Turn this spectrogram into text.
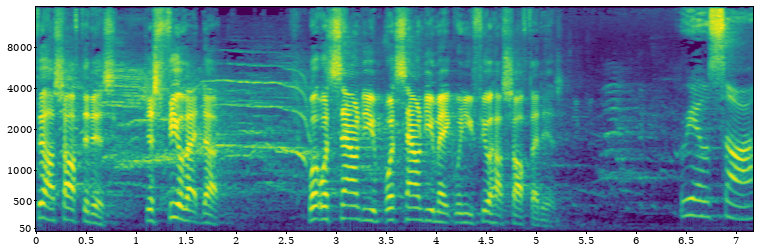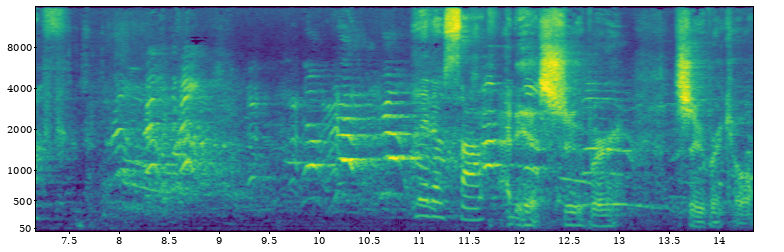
Feel how soft it is. Just feel that duck. What, what sound do you what sound do you make when you feel how soft that is? Real soft. Little soft. That is super, super cool.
